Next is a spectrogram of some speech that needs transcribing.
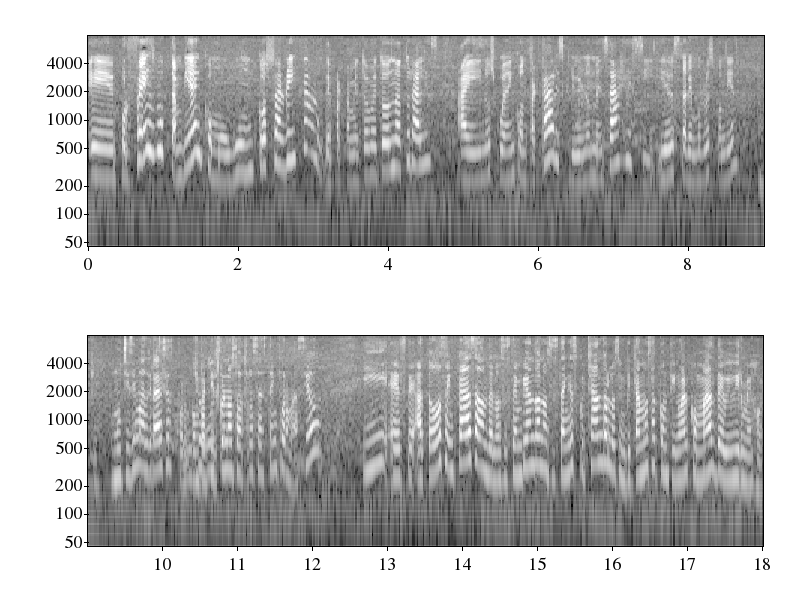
eh, por Facebook también como WUM Costa Rica, Departamento de Métodos Naturales. Ahí nos pueden contactar, escribirnos mensajes y, estaremos respondiendo. Muchísimas gracias por compartir con nosotros esta información. Y este, a todos en casa, donde nos estén viendo, nos están escuchando, los invitamos a continuar con más de Vivir Mejor.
